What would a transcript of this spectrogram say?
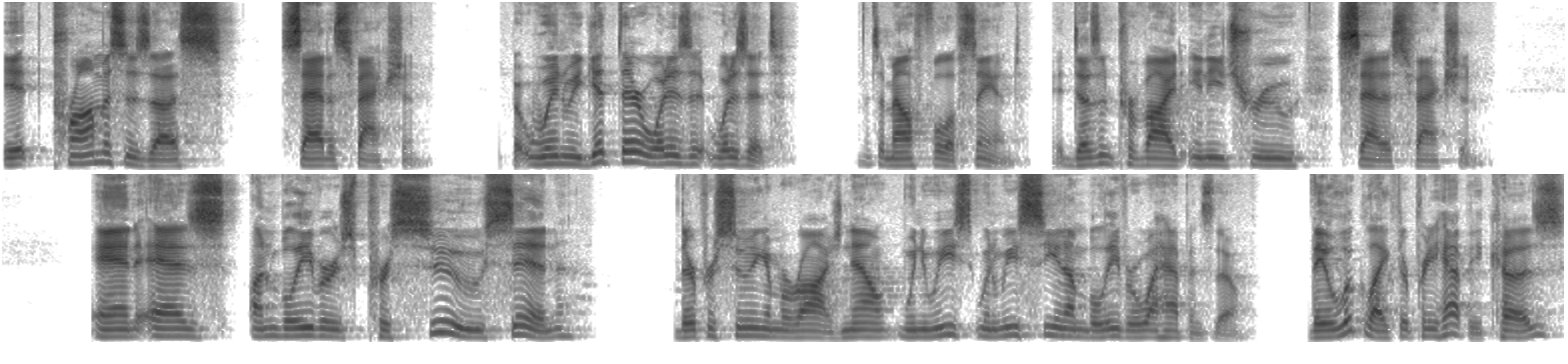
It promises us satisfaction. But when we get there, what is it? What is it? It's a mouthful of sand. It doesn't provide any true satisfaction. And as unbelievers pursue sin, they're pursuing a mirage. Now, when we, when we see an unbeliever, what happens though? They look like they're pretty happy because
